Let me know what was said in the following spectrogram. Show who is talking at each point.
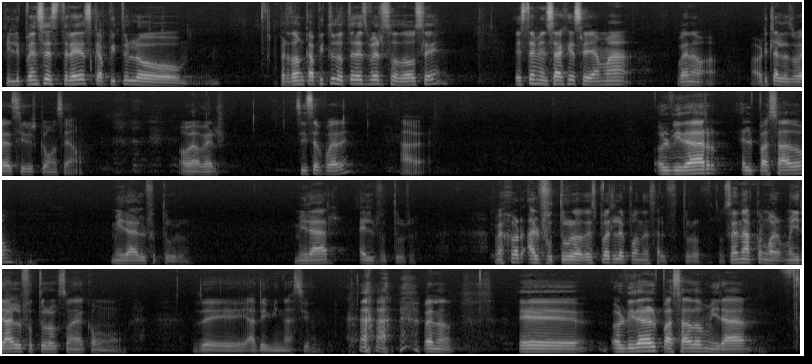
Speaker 1: Filipenses 3, capítulo, perdón, capítulo 3, verso 12. Este mensaje se llama, bueno, ahorita les voy a decir cómo se llama. O a ver, ¿sí se puede? A ver. Olvidar el pasado, mirar el futuro. Mirar el futuro. Mejor al futuro, después le pones al futuro. Suena como, mirar el futuro suena como de adivinación. bueno, eh, olvidar el pasado, mirar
